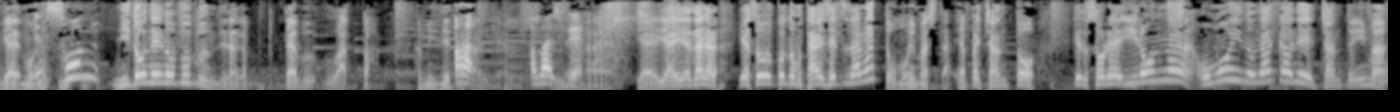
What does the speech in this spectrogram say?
いや、もうそん二度寝の部分でなんか、だいぶ、うわっと、はみ出た感じあるああマジで？はい。いやいやいや、だから、いや、そういうことも大切だなって思いました。やっぱりちゃんと、けどそれ、いろんな思いの中で、ちゃんと今、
